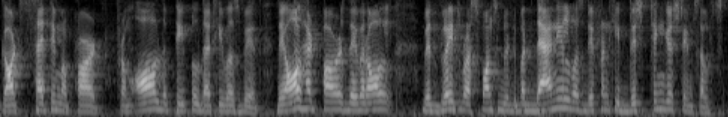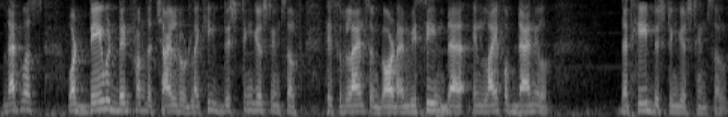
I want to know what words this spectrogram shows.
God set him apart from all the people that he was with. They all had powers, they were all with great responsibility. But Daniel was different. He distinguished himself. That was what David did from the childhood. Like he distinguished himself, his reliance on God. And we see in, the in life of Daniel that he distinguished himself.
